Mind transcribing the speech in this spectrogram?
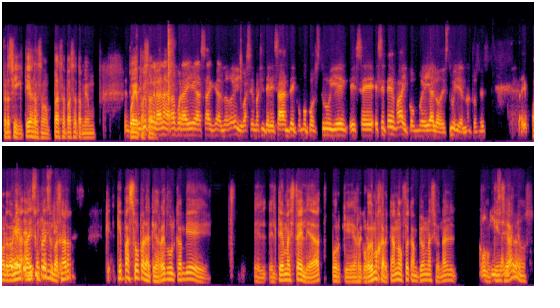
pero sí, tienes razón, pasa, pasa también. Puede Entonces yo creo pasar. que le van a agarrar por ahí a Sakia, ¿no? Y va a ser más interesante cómo construyen ese, ese tema y cómo ella lo destruye, ¿no? Entonces, Ahora puede también hay, hay que analizar qué, qué pasó para que Red Bull cambie el, el tema este de la edad, porque recordemos que Arcano fue campeón nacional Con con 15 15 años, creo. años.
